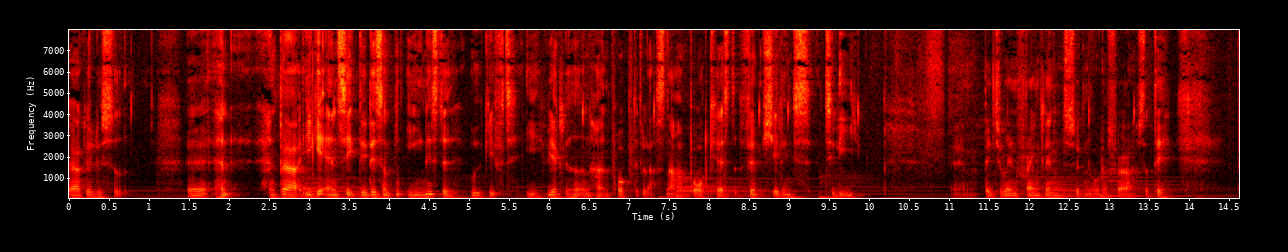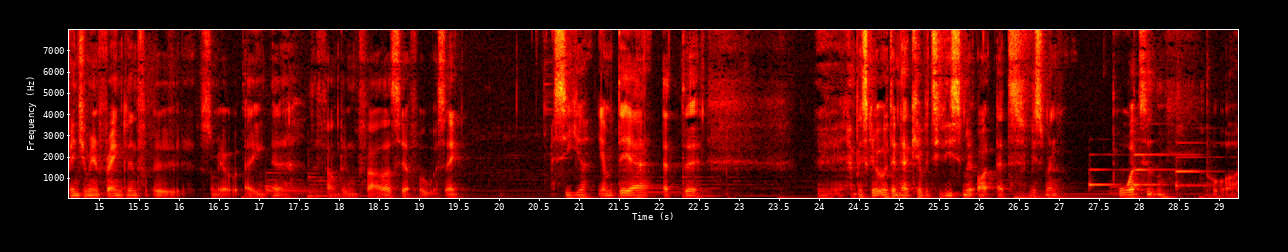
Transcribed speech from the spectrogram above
ørkeløshed. Øh, han, han bør ikke anse dette som den eneste udgift. I virkeligheden har han brugt, eller snarere bortkastet, 5 shillings til lige. Øhm, Benjamin Franklin, 1748. Så det Benjamin Franklin, øh, som jo er en af the founding fathers her fra USA, siger, jamen det er, at øh, øh, han beskriver den her kapitalisme, og at hvis man bruger tiden på at,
